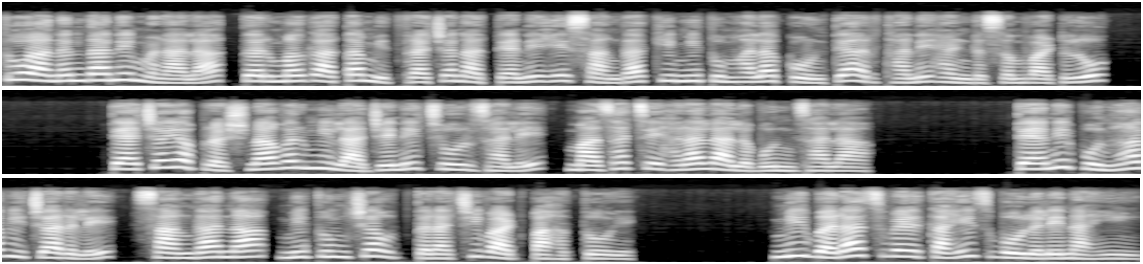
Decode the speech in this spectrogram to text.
तो आनंदाने म्हणाला तर मग आता मित्राच्या नात्याने हे सांगा की मी तुम्हाला कोणत्या अर्थाने हँडसम वाटलो? त्याच्या या प्रश्नावर मी लाजेने चूर झाले माझा चेहरा लालबून झाला. त्याने पुन्हा विचारले सांगा ना मी तुमच्या उत्तराची वाट पाहतोय. मी बराच वेळ काहीच बोलले नाही.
